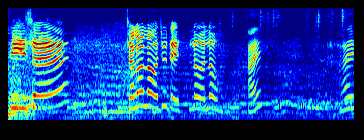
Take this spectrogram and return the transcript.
ਸੀਸ ਚਲੋ ਲੋ ਝੂਟੇ ਲੋ ਲੋ ਹਾਏ ਹਾਏ।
